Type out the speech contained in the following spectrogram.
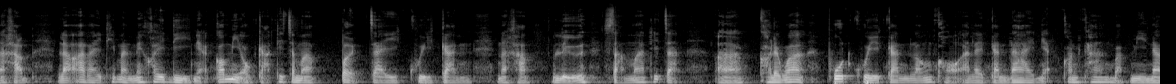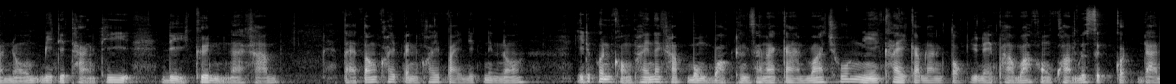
นะครับ แล้วอะไรที่มันไม่ค่อยดีเนี่ยก็มีโอกาสที่จะมา เปิดใจคุยกันนะครับ หรือสามารถที่จะเขาเรียกว่าพูดคุยกันร้องขออะไรกันได้เนี่ยค่อนข้างแบบมีแนวโน้มมีทิศทางที่ดีขึ้นนะครับ แต่ต้องค่อยเป็นค่อยไปนิดนึงเนาะ อิทธิพลของไพ่นะครับบ่งบอกถึงสถานการณ์ว่าช่วงนี้ใครกำลังตกอยู่ในภาวะของความรู้สึกกดดัน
